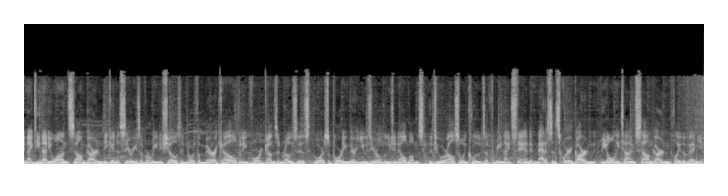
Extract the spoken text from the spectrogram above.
In 1991, Soundgarden began a series of arena shows in North America, opening for Guns N' Roses, who are supporting their Use Your Illusion albums. The tour also includes a three night stand at Madison Square Garden, the only time Soundgarden play the venue.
